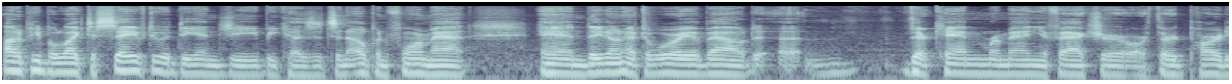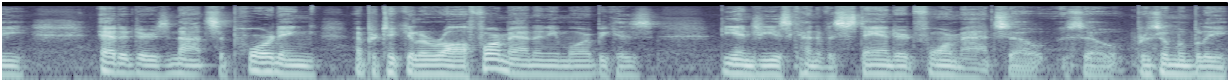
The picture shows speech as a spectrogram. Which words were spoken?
A lot of people like to save to a DNG because it's an open format and they don't have to worry about uh, their camera manufacturer or third party editors not supporting a particular raw format anymore because DNG is kind of a standard format, so so presumably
